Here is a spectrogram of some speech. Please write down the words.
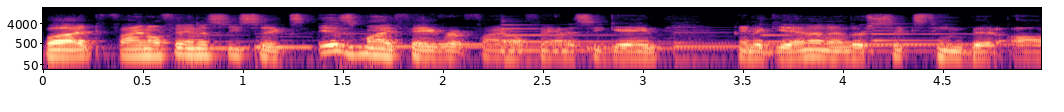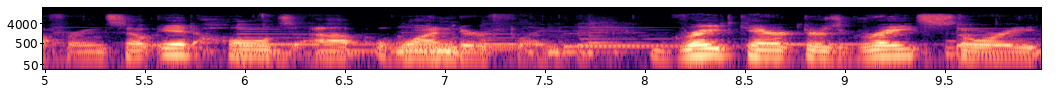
But Final Fantasy VI is my favorite Final Fantasy game, and again, another 16-bit offering, so it holds up wonderfully. Great characters, great story.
